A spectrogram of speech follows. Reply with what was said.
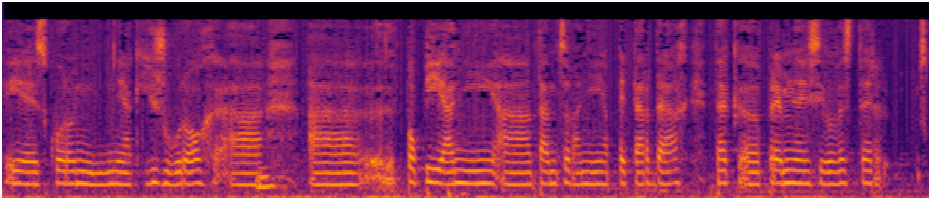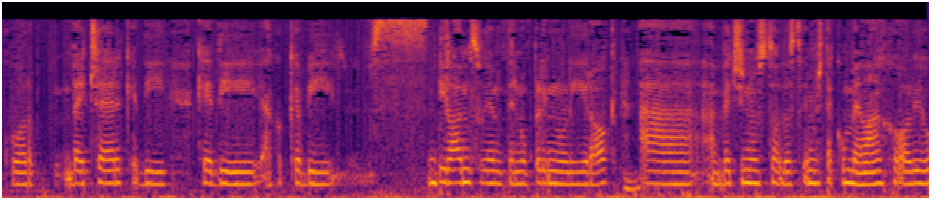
je skôr o nejakých žúroch a, a popíjaní a tancovaní a petardách, tak e, pre mňa je Silvester skôr večer, kedy, kedy ako keby bilancujem ten uplynulý rok a, a väčšinou z toho dostanem už takú melanchóliu,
